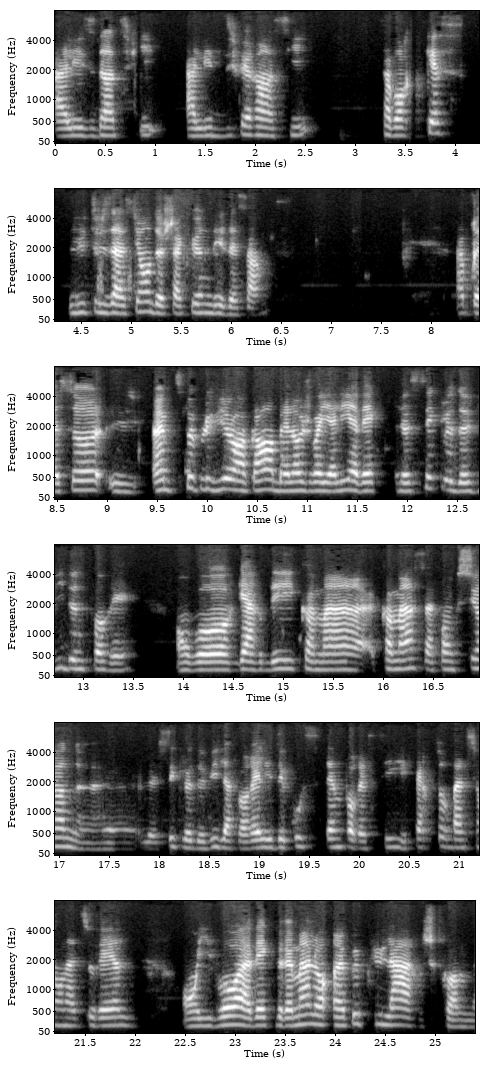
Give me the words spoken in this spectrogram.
à les identifier, à les différencier, savoir qu'est-ce l'utilisation de chacune des essences. Après ça, un petit peu plus vieux encore, ben là, je vais y aller avec le cycle de vie d'une forêt. On va regarder comment, comment ça fonctionne, euh, le cycle de vie de la forêt, les écosystèmes forestiers, les perturbations naturelles. On y va avec vraiment là, un peu plus large comme,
